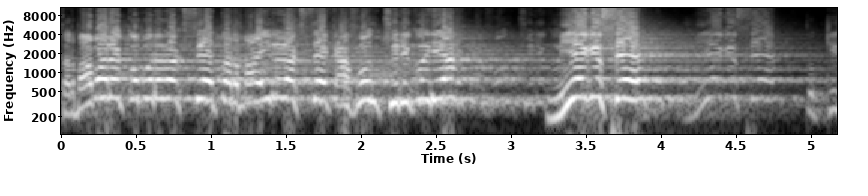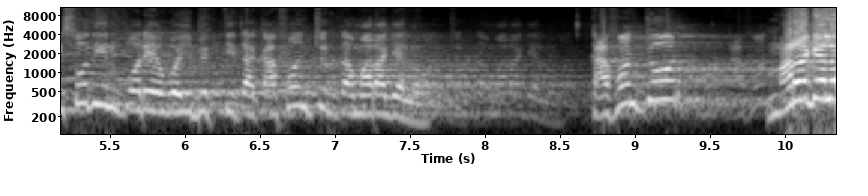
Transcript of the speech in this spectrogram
তার বাবারে কবরে রাখছে, তার বাইরে রাখছে, কাফন চুরি করিয়া নিয়ে গেছে। নিয়ে গেছে তো কিছুদিন পরে ওই ব্যক্তিটা কাফন চুরটা মারা গেল। কাফন চুর মারা গেল।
